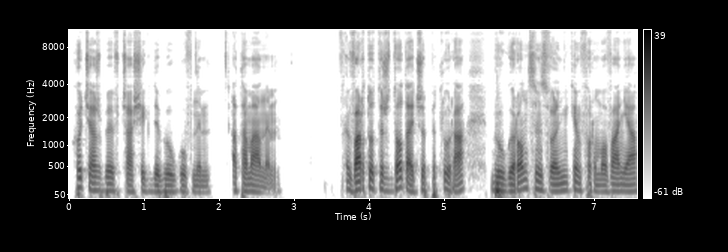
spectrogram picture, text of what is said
chociażby w czasie, gdy był głównym atamanem. Warto też dodać, że Petlura był gorącym zwolennikiem formowania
